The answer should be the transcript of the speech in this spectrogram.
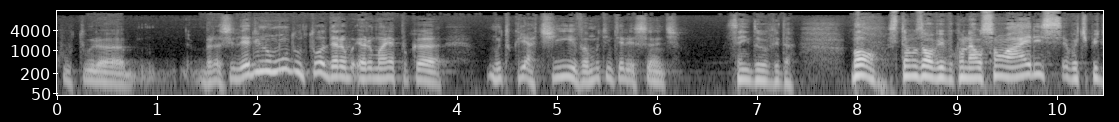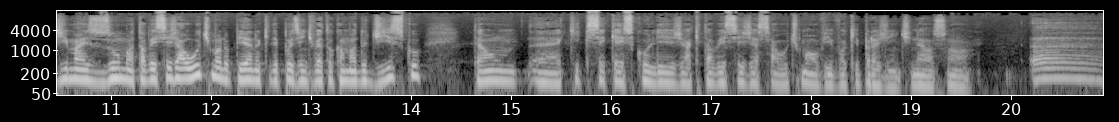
cultura brasileira e no mundo todo. Era, era uma época muito criativa, muito interessante. Sem dúvida. Bom, estamos ao vivo com Nelson Aires. Eu vou te pedir mais uma, talvez seja a última no piano, que depois a gente vai tocar uma do disco. Então, o é, que, que você quer escolher, já que talvez seja essa última ao vivo aqui pra gente, Nelson? Ah,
